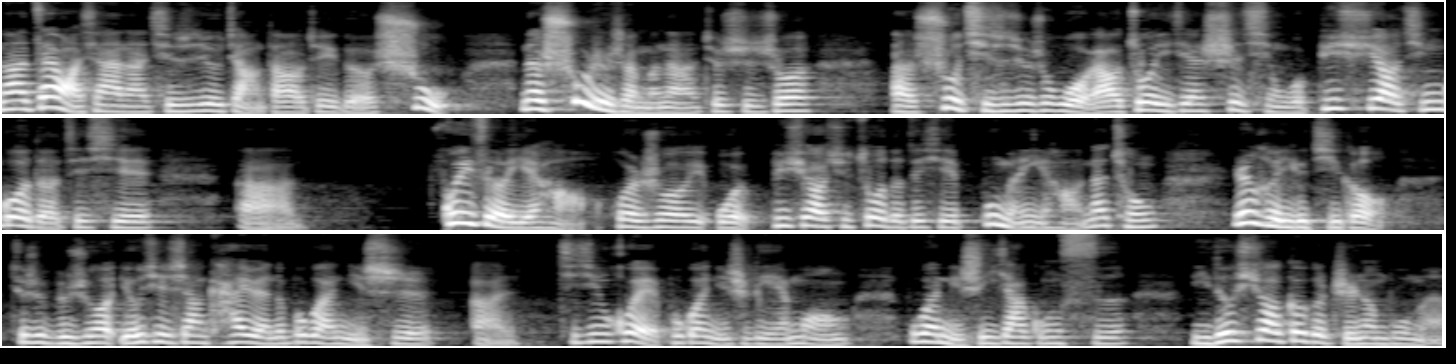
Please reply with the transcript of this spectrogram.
那再往下呢，其实就讲到这个术。那术是什么呢？就是说，呃，术其实就是我要做一件事情，我必须要经过的这些，啊。规则也好，或者说我必须要去做的这些部门也好，那从任何一个机构，就是比如说，尤其像开源的，不管你是呃基金会，不管你是联盟，不管你是一家公司，你都需要各个职能部门。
